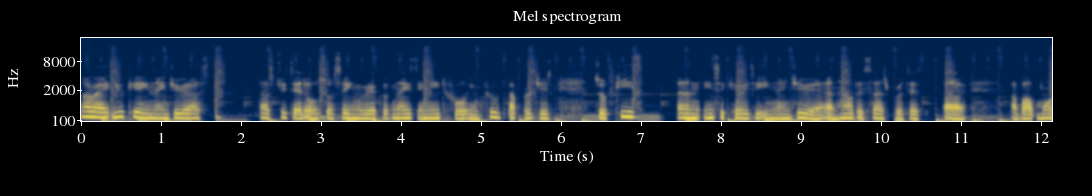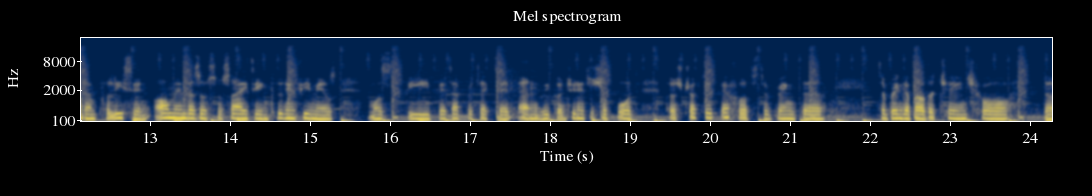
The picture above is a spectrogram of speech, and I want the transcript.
All right, UK in Nigeria has tweeted also saying we recognize the need for improved approaches to peace and insecurity in Nigeria and how the SARS protests are about more than policing. All members of society, including females, must be better protected and we continue to support constructive efforts to bring the to bring about the change for the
